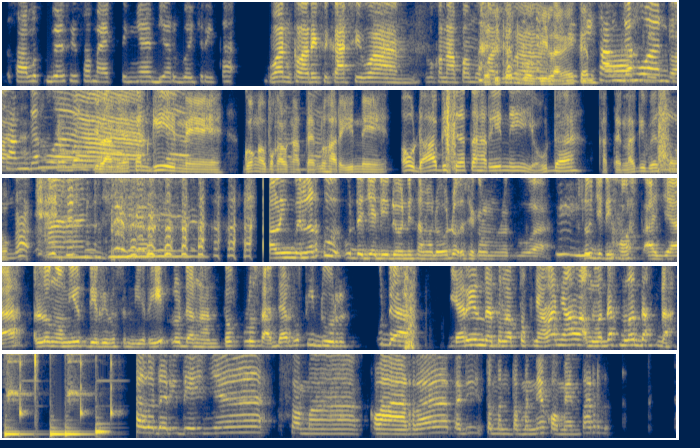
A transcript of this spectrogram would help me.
salut gue sih sama actingnya biar gue cerita Wan, klarifikasi Wan. Lu kenapa muka Jadi kan gua? gue bilangnya kan Disanggah, Oh, Wan. gitu. Disanggah, Coba. Wan. bilangnya kan gini, gue nggak bakal ngatain lu hari ini. Oh udah habis ternyata hari ini, ya udah katain lagi besok. enggak Anjir. Paling bener tuh udah jadi Doni sama Dodo sih kalau menurut gua. Lu jadi host aja, lu nge-mute diri lu sendiri, lu udah ngantuk, lu sadar, lu tidur. Udah, biarin dah tuh laptop nyala-nyala, meledak-meledak dah. Kalau dari D-nya sama Clara, tadi temen-temennya komentar,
